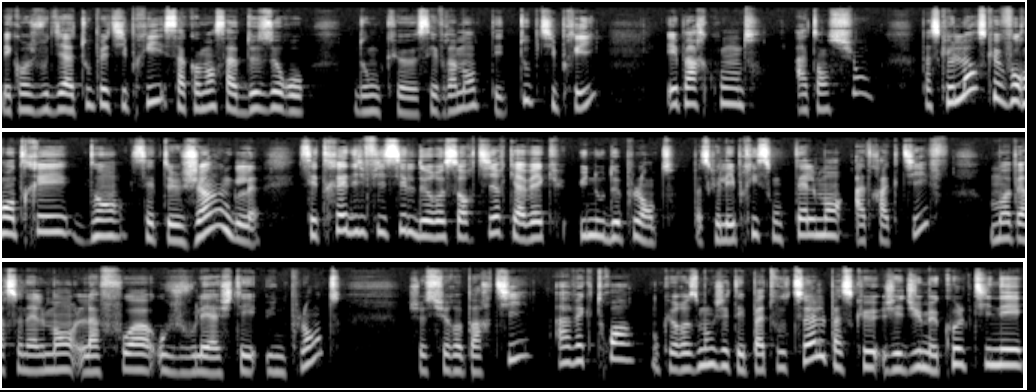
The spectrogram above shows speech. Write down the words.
Mais quand je vous dis à tout petit prix, ça commence à 2 euros. Donc euh, c'est vraiment des tout petits prix. Et par contre, attention, parce que lorsque vous rentrez dans cette jungle, c'est très difficile de ressortir qu'avec une ou deux plantes, parce que les prix sont tellement attractifs. Moi, personnellement, la fois où je voulais acheter une plante, je suis repartie avec trois. Donc heureusement que j'étais pas toute seule, parce que j'ai dû me coltiner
